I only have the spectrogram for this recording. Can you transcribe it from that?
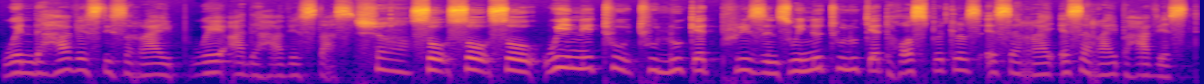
when the harvest is ripe, where are the harvesters? Sure. So so so we need to to look at prisons. We need to look at hospitals as a ripe as a ripe harvest.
